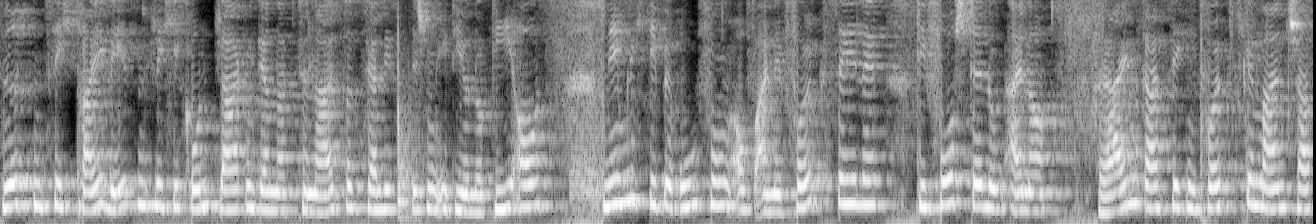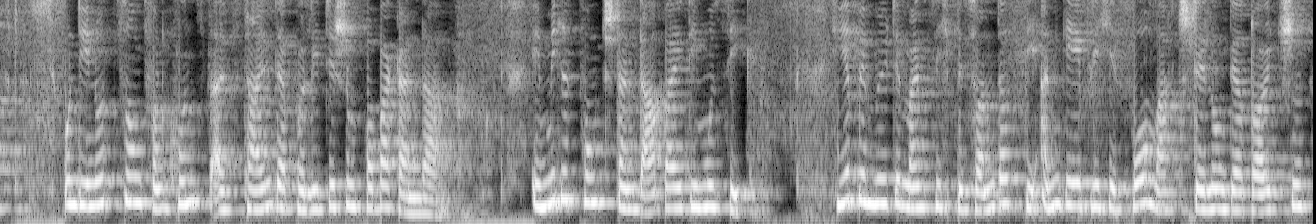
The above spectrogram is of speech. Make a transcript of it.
wirkten sich drei wesentliche Grundlagen der nationalsozialistischen Ideologie aus, nämlich die Berufung auf eine Volksseele, die Vorstellung einer reinrassigen Volksgemeinschaft und die Nutzung von Kunst als Teil der politischen Propaganda. Im Mittelpunkt stand dabei die Musik. Hier bemühte man sich besonders, die angebliche Vormachtstellung der Deutschen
